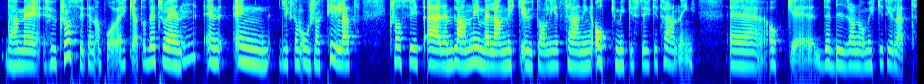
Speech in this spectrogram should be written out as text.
det här med hur crossfiten har påverkat och det tror jag är en, mm. en, en liksom orsak till att crossfit är en blandning mellan mycket uthållighetsträning och mycket styrketräning. Eh, och det bidrar nog mycket till att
